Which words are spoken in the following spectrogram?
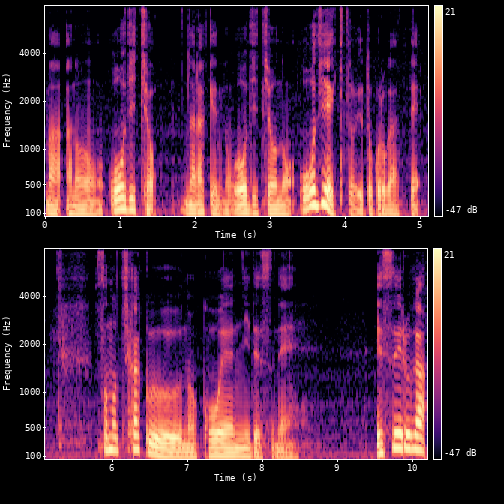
まああの王子町奈良県の王子町の王子駅というところがあってその近くの公園にですね SL が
